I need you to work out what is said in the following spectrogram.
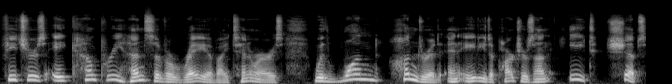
features a comprehensive array of itineraries with 180 departures on eight ships,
